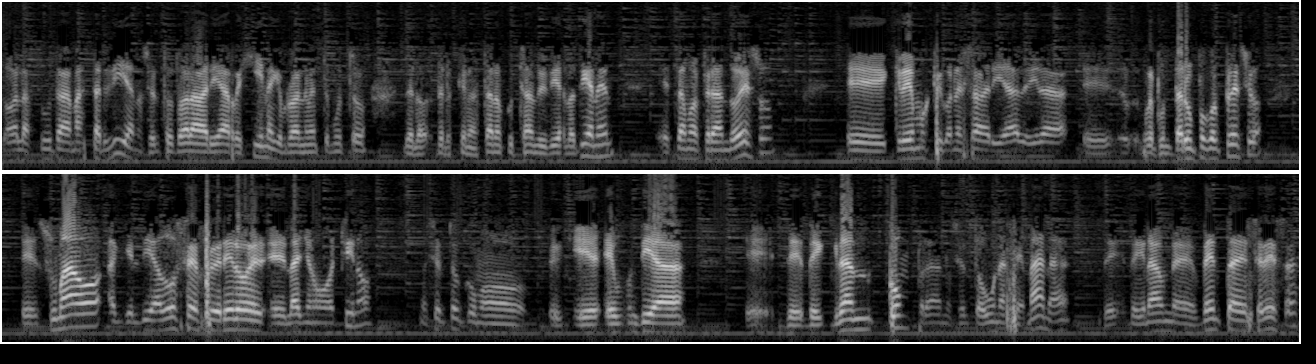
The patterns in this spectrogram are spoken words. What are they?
toda la fruta más tardía, ¿no es cierto? Toda la variedad regina, que probablemente muchos de los, de los que nos están escuchando hoy día lo tienen. Estamos esperando eso. Eh, creemos que con esa variedad debiera eh, repuntar un poco el precio, eh, sumado a que el día 12 de febrero el, año nuevo chino, ¿no es cierto? Como eh, es un día eh, de, gran compra, ¿no es cierto?, una semana de, gran eh, venta de cerezas,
